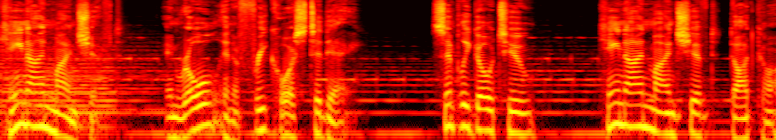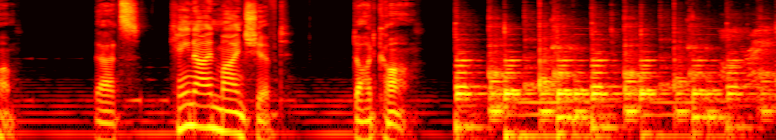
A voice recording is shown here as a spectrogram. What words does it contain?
Canine Mindshift. Enroll in a free course today. Simply go to caninemindshift.com. That's caninemindshift.com. All right.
